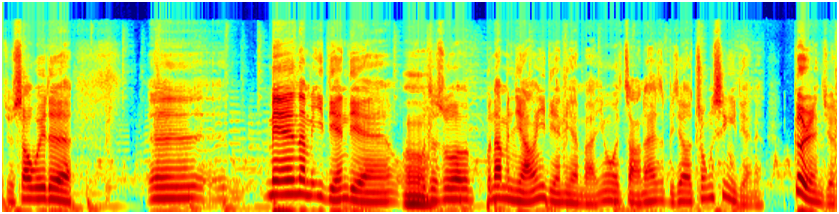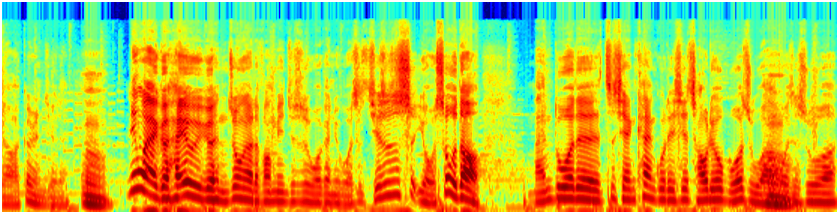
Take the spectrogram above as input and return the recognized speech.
就稍微的，呃，man 那么一点点，嗯。或者说不那么娘一点点吧，因为我长得还是比较中性一点的，个人觉得啊，个人觉得。嗯另外一个还有一个很重要的方面，就是我感觉我是其实是有受到蛮多的之前看过的一些潮流博主啊，嗯或者说。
